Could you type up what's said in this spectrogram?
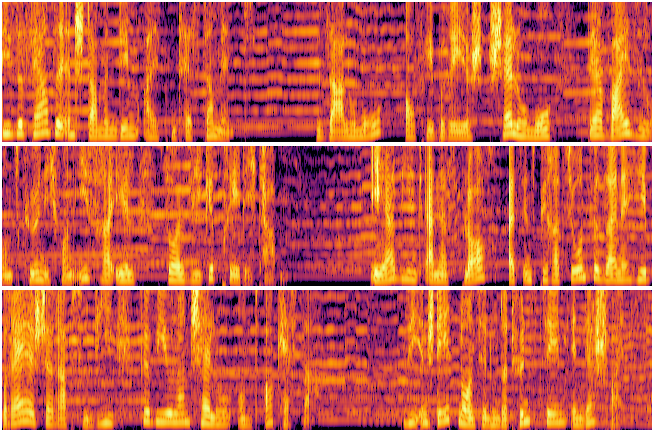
Diese Verse entstammen dem Alten Testament. Salomo, auf Hebräisch Shelomo, der Weise und König von Israel, soll sie gepredigt haben. Er dient Ernest Bloch als Inspiration für seine hebräische Rhapsodie für Violoncello und Orchester. Sie entsteht 1915 in der Schweiz.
